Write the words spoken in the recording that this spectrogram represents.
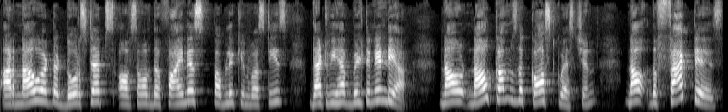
are now at the doorsteps of some of the finest public universities that we have built in India. Now, now comes the cost question. Now, the fact is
